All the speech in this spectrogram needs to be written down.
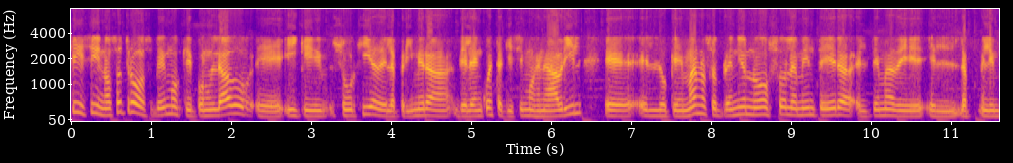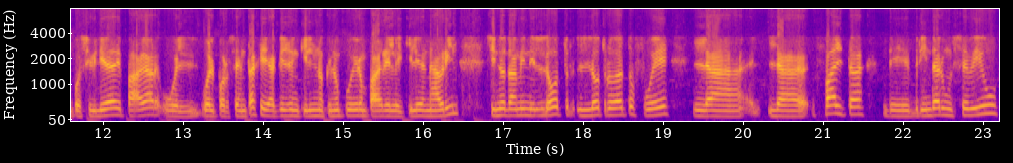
Sí, sí, nosotros vemos que por un lado, eh, y que surgía de la primera, de la encuesta que hicimos en abril, eh, lo que más nos sorprendió no solamente era el tema de la, imposibilidad de pagar o el, porcentaje de aquellos inquilinos que no pudieron pagar el alquiler en abril, sino también el otro, el otro dato fue la, falta de brindar un CBU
